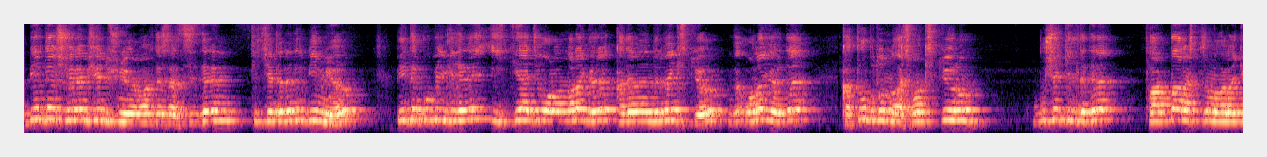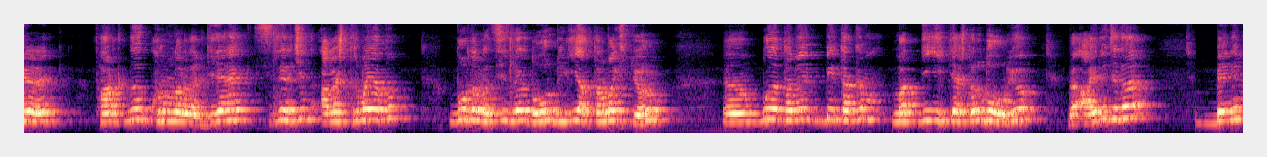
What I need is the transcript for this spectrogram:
Bir de şöyle bir şey düşünüyorum arkadaşlar. Sizlerin fikirleri nedir bilmiyorum. Bir de bu bilgileri ihtiyacı olanlara göre kademelendirmek istiyorum. Ve ona göre de katıl butonunu açmak istiyorum. Bu şekilde de farklı araştırmalara girerek, farklı kurumlara da giderek sizler için araştırma yapıp buradan da sizlere doğru bilgiyi aktarmak istiyorum. Ee, Bu da tabii bir takım maddi ihtiyaçları doğuruyor. Ve ayrıca da benim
